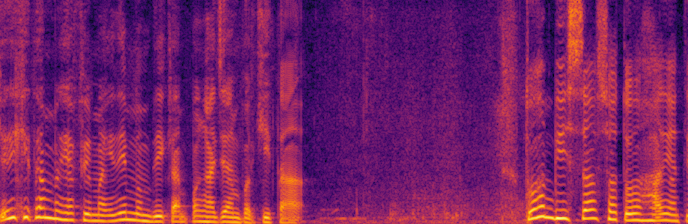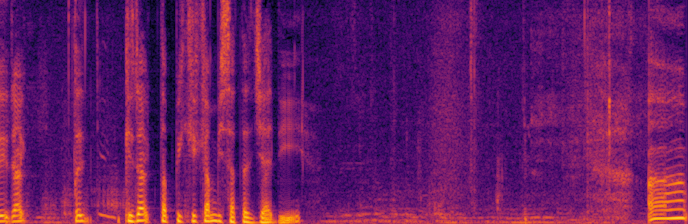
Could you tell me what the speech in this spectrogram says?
Jadi kita melihat firman ini memberikan pengajaran buat kita. Tuhan bisa suatu hal yang tidak ter, kita terpikirkan bisa terjadi. Uh,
